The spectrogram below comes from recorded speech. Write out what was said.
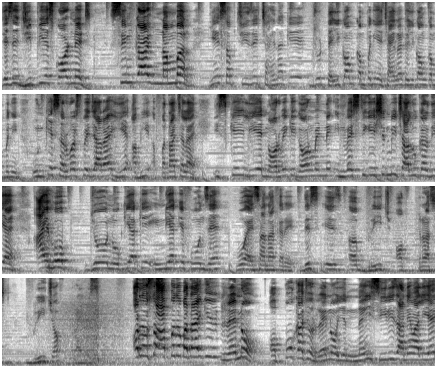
जैसे GPS coordinates SIM card number, ये सब चीज़ें चाइना के जो टेलीकॉम कंपनी है, चाइना टेलीकॉम कंपनी, उनके सर्वर्स पे जा रहा है, ये अभी पता चला है। इसके लिए नॉर्वे के गवर्नमेंट ने इन्वेस्टिगेशन भी चालू कर दिया है। आई होप जो नोकिया के, इंडिया के फोन्स हैं, वो ऐसा ना करे। This is a breach of trust breach of privacy और दोस्तों, आपको तो पता है कि रेनो ओप्पो का जो रेनो ये नई सीरीज़ आने वाली है,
